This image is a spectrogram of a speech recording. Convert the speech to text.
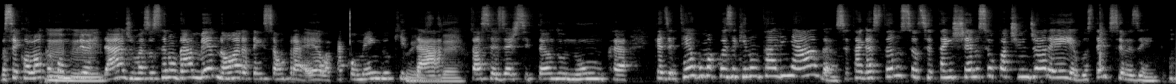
você coloca como uhum. prioridade, mas você não dá a menor atenção para ela, tá comendo o que pois dá, é. tá se exercitando nunca. Quer dizer, tem alguma coisa que não está alinhada. Você está gastando seu, você está enchendo seu patinho de areia. Gostei do seu exemplo.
